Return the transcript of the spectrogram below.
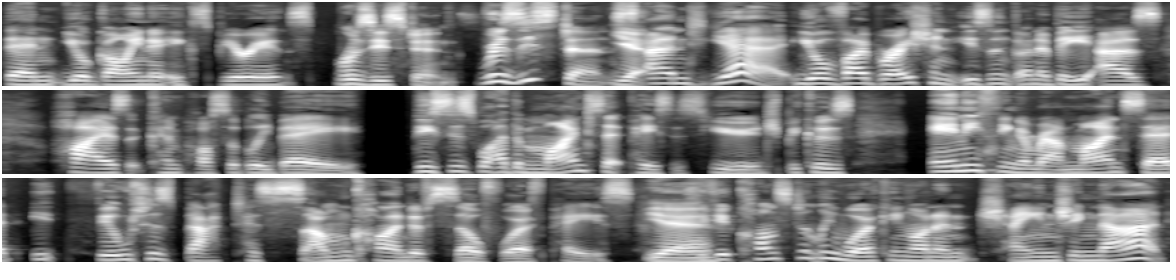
then you're going to experience Resistance. resistance. Yeah. And yeah, your vibration isn't going to be as high as it can possibly be. This is why the mindset piece is huge because anything around mindset, it filters back to some kind of self worth piece. Yeah. So if you're constantly working on and changing that,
